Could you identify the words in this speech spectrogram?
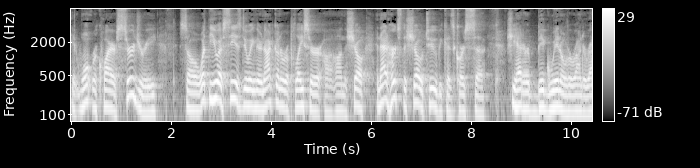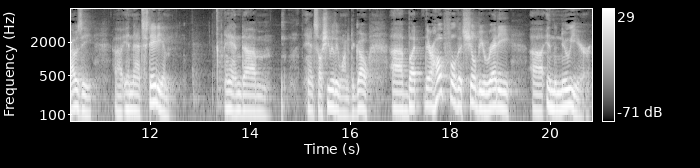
it won't require surgery, so what the UFC is doing, they're not going to replace her uh, on the show, and that hurts the show too because, of course, uh, she had her big win over Ronda Rousey uh, in that stadium, and um, and so she really wanted to go. Uh, but they're hopeful that she'll be ready uh, in the new year,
